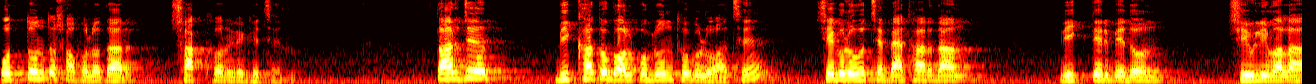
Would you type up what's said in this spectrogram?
অত্যন্ত সফলতার স্বাক্ষর রেখেছেন। তার যে বিখ্যাত গল্প গ্রন্থগুলো আছে, সেগুলো হচ্ছে ব্যথার দান, রিক্তের বেদন, শিউলিমালা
